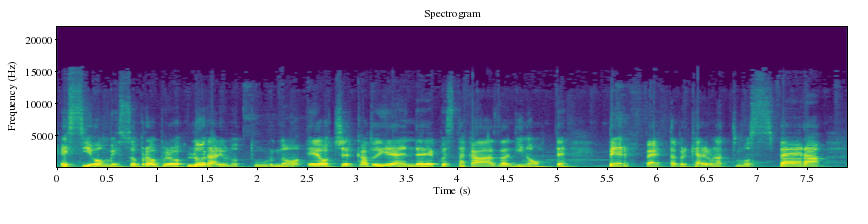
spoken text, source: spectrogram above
E sì, ho messo proprio l'orario notturno e ho cercato di rendere questa casa di notte perfetta per creare un'atmosfera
